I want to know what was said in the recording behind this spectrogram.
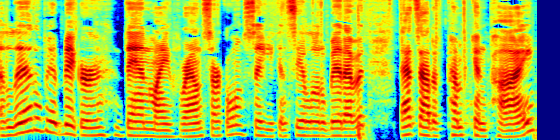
a little bit bigger than my round circle, so you can see a little bit of it. That's out of pumpkin pie.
